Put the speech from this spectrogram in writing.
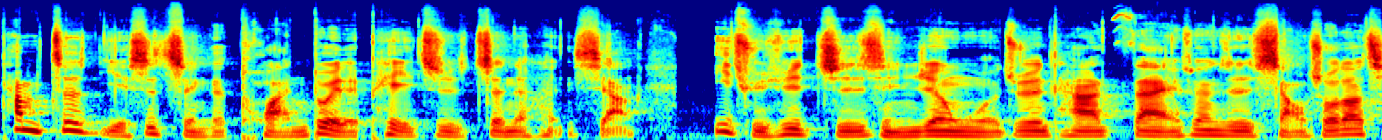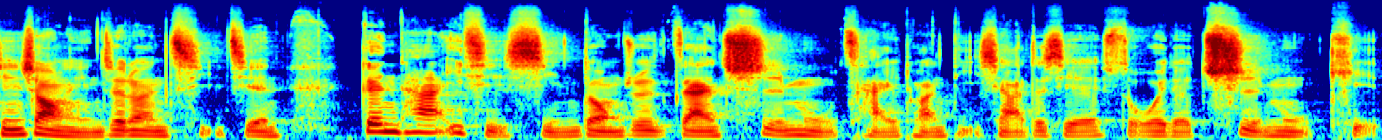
他们这也是整个团队的配置真的很像。一起去执行任务，就是他在算是小时候到青少年这段期间，跟他一起行动，就是在赤木财团底下这些所谓的赤木 Kid，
